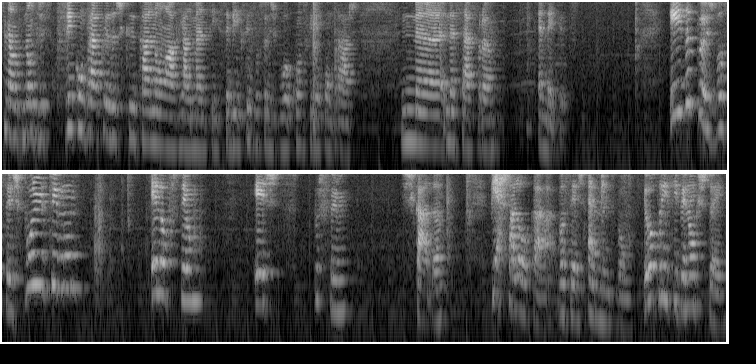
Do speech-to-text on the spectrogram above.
não, não preferi comprar coisas que cá não há realmente e sabia que se fosse a Lisboa conseguiria comprar na, na Sephora a Naked. E depois vocês, por último, ele ofereceu-me este perfume, escada, Fiesta Louca, vocês, é muito bom. Eu ao princípio não gostei,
